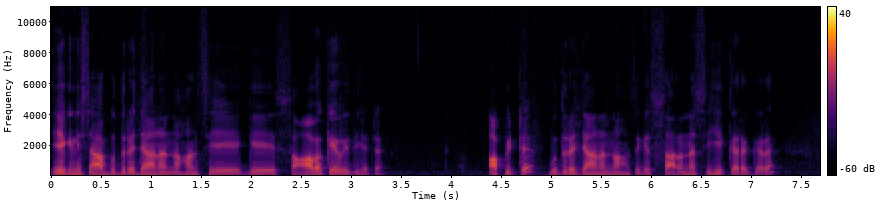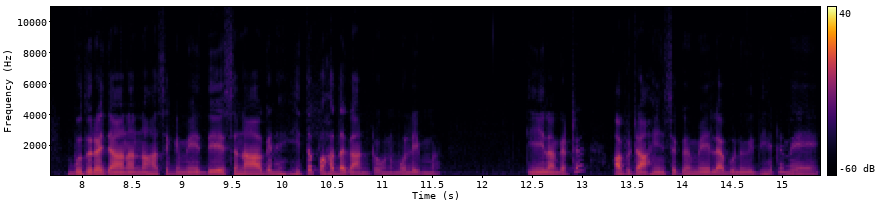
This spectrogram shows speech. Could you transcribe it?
ඒක නිසා බුදුරජාණන් වහන්සේගේ ශාවකයෝ විදිහට අපිට බුදුරජාණන් වහන්සේගේ සරණ සිහි කර කර බුදුරජාණන් වහන්සේගේ මේ දේශනාව ගැන හිත පහද ගන්න ඕන මුලින්ම. ඊළඟට අපිට අහිංසක මේ ලැබුණු විදිහට මේ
